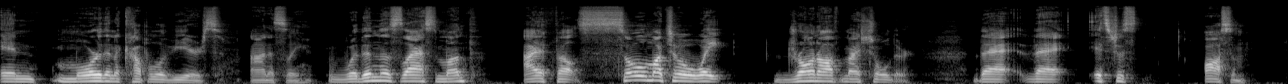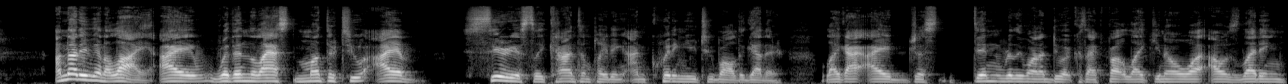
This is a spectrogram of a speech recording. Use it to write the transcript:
in more than a couple of years, honestly. Within this last month, I felt so much of a weight drawn off my shoulder that that it's just awesome. I'm not even gonna lie. I within the last month or two, I have seriously contemplating on quitting YouTube altogether. Like I, I just didn't really want to do it because I felt like, you know what, I was letting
